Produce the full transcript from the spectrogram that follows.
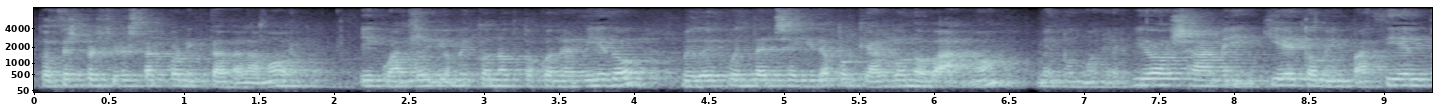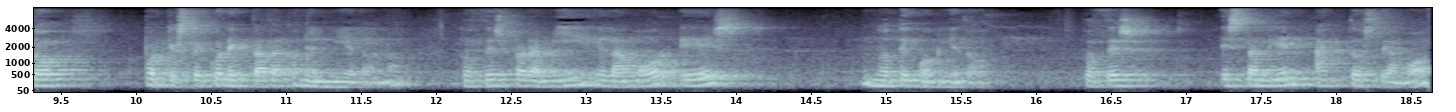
Entonces prefiero estar conectada al amor. Y cuando yo me conecto con el miedo, me doy cuenta enseguida porque algo no va, ¿no? Me pongo nerviosa, me inquieto, me impaciento, porque estoy conectada con el miedo, ¿no? Entonces, para mí el amor es, no tengo miedo. Entonces, es también actos de amor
